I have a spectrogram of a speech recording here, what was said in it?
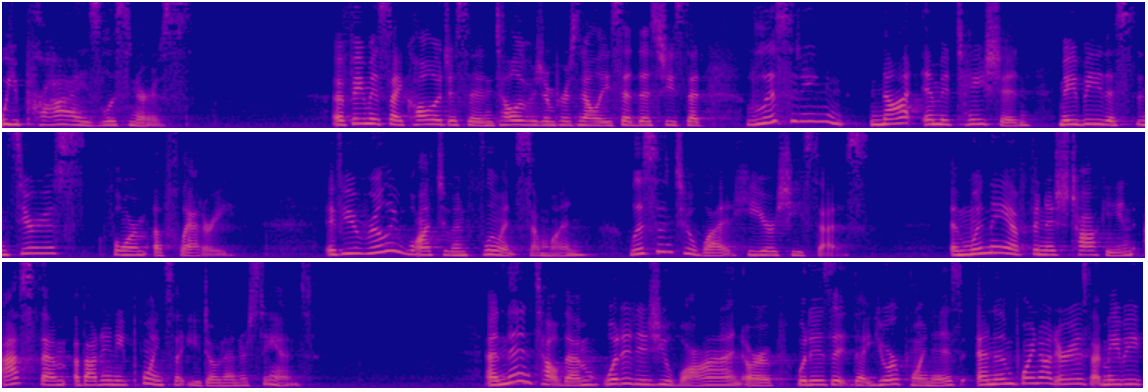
We prize listeners. A famous psychologist and television personality said this. She said, Listening, not imitation, may be the sincerest form of flattery. If you really want to influence someone, listen to what he or she says. And when they have finished talking, ask them about any points that you don't understand. And then tell them what it is you want or what is it that your point is, and then point out areas that maybe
